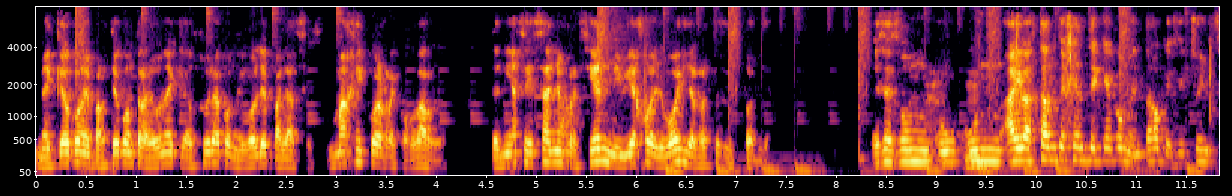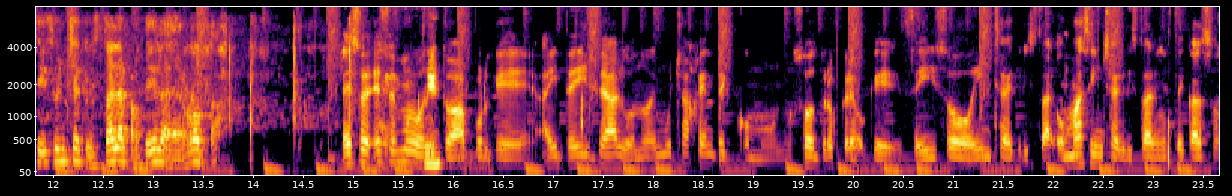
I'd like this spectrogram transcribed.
Me quedo con el partido contra León de clausura con el gol de Palacios. Mágico el recordarlo. Tenía seis años recién, mi viejo del boy y el resto es historia. Ese es un, un- un- Hay bastante gente que ha comentado que se hizo, se hizo hincha de cristal a partir de la derrota. Eso, eso es muy bonito, ¿ah? porque ahí te dice algo, ¿no? Hay mucha gente como nosotros, creo que se hizo hincha de cristal, o más hincha de cristal en este caso,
